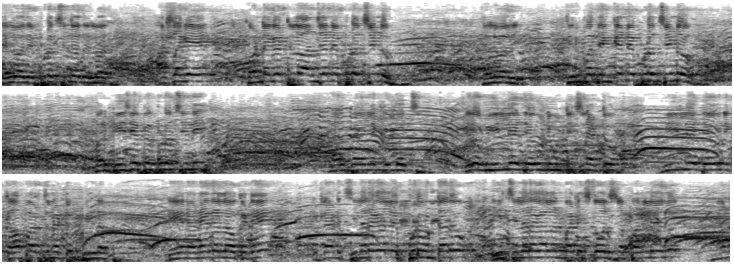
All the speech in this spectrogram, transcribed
తెలియదు ఎప్పుడొచ్చిందో తెలియదు అట్లాగే కొండగట్టులో అంజన్ ఎప్పుడొచ్చిండు? తెలియదు తిరుపతి వెంకన్న ఎప్పుడొచ్చిండు? మరి బీజేపీ ఎప్పుడొచ్చింది? నలభై ఏళ్ళ కింద వచ్చింది ఏదో వీళ్ళే దేవుణ్ణి ముట్టించినట్టు వీళ్ళే దేవుని కాపాడుతున్నట్టు పిల్లలు నేను అనేది ఒకటే ఇట్లాంటి చిల్లరగాళ్ళు ఎప్పుడు ఉంటారు. ఈ చిల్లరగాళ్ళను పట్టించుకోవాల్సిన పని లేదు. మన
